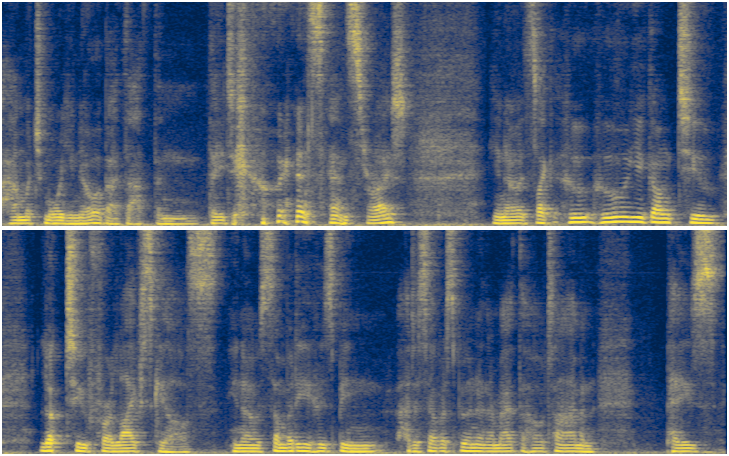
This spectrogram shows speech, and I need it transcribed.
how much more you know about that than they do, in a sense, right? You know, it's like who who are you going to look to for life skills. You know, somebody who's been had a silver spoon in their mouth the whole time and pays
